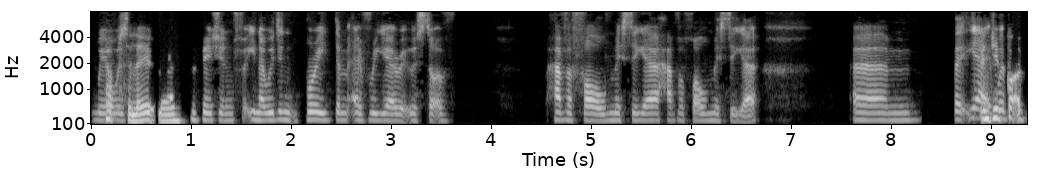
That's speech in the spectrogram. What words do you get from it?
we always Absolutely. provision for, you know, we didn't breed them every year. It was sort of have a foal, miss a year, have a foal, miss a year. Um, but yeah, And you've was- got a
